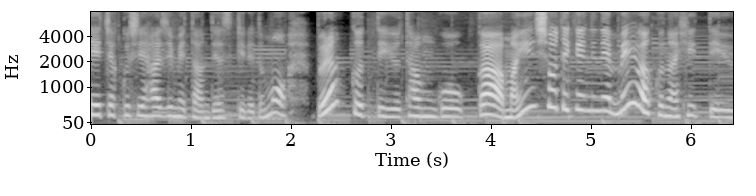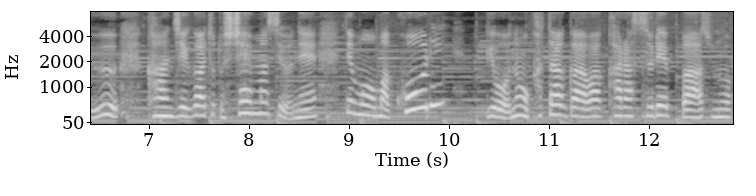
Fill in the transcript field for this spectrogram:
定着し始めたんですけれどもブラックっていう単語が、まあ、印象的にね迷惑な日っていう感じがちょっとしちゃいますよね。でもまあ氷業の方側からすればその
